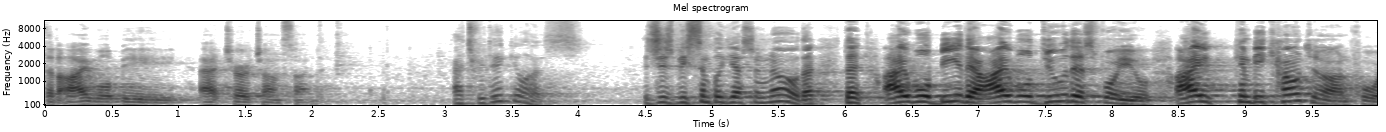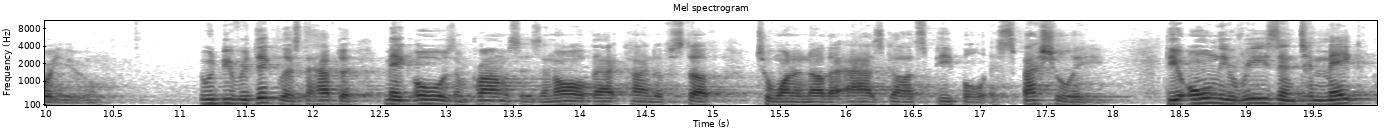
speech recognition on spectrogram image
that I will be at church on Sunday. That's ridiculous. It should just be simple yes or no. That, that I will be there. I will do this for you. I can be counted on for you. It would be ridiculous to have to make oaths and promises and all of that kind of stuff to one another as God's people, especially. The only reason to make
